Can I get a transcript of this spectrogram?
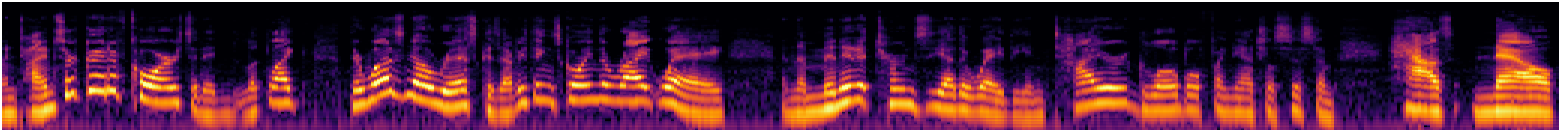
When times are good, of course, and it looked like there was no risk because everything's going the right way. And the minute it turns the other way, the entire global financial system has now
